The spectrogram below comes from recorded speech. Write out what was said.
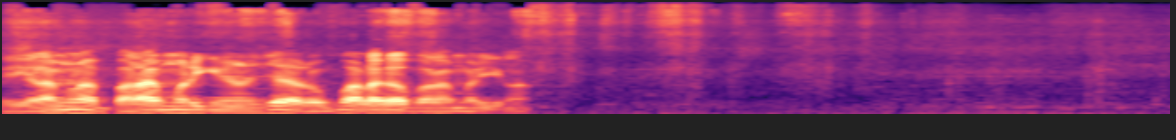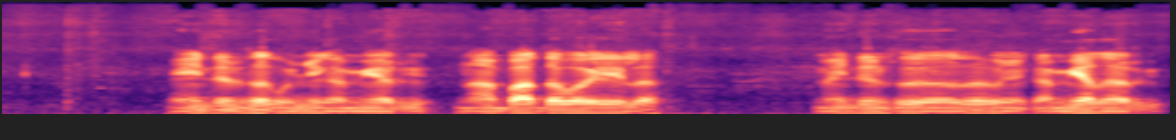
இந்த இளமெல்லாம் பராமரிக்கணும்னு நினச்சா ரொம்ப அழகாக பராமரிக்கலாம். மெயின்டெனன்ஸ் தான் கொஞ்சம் கம்மியாக இருக்குது நான் பார்த்த வகையில் மெயின்டெனன்ஸ் தான் கொஞ்சம் கம்மியாக தான் இருக்குது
